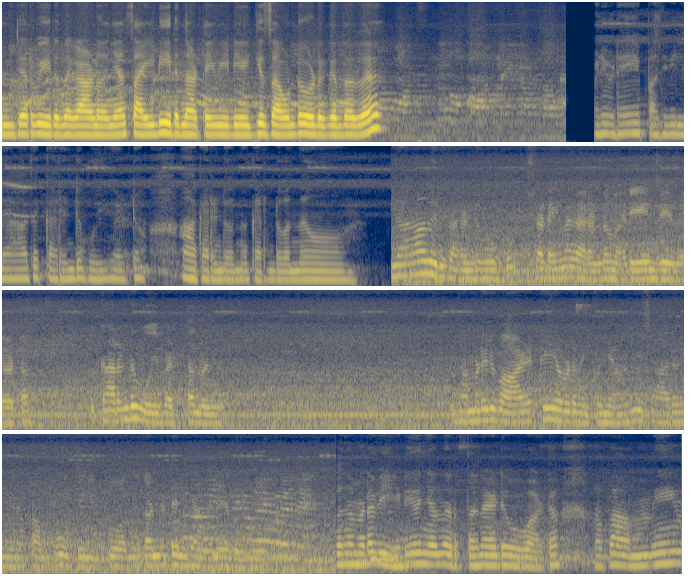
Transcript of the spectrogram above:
ഇന്റർവ്യൂ ഇരുന്ന് കാണുക ഞാൻ സൈഡിൽ ഇരുന്നാട്ടോ ഈ വീഡിയോയ്ക്ക് സൗണ്ട് കൊടുക്കുന്നത്. ഇവിടെ ഇവിടെ പതിവില്ലാതെ കറണ്ട് പോയി കേട്ടോ. ആ കറണ്ട് വന്നു കറണ്ട് വന്നു. ഇല്ലാതൊരു കറണ്ട് പോക്കും ചടയുന്ന കറണ്ട് വരികയും ചെയ്തു കേട്ടോ. കറണ്ട് പോയി പെട്ടെന്നങ്ങ്. നമ്മുടെ ഒരു വാഴക്കൈ അവിടെ നിൽക്കും. ഞാൻ ഈ ചാരം ഇങ്ങനെ കമ്പ് കുത്തി നിൽക്കുമെന്ന് കണ്ടിട്ട് എനിക്ക് അങ്ങനെ തോന്നി. അപ്പോൾ നമ്മുടെ വീഡിയോ ഞാൻ നിർത്താനായിട്ട് പോവാം കേട്ടോ. അപ്പോൾ അമ്മയും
